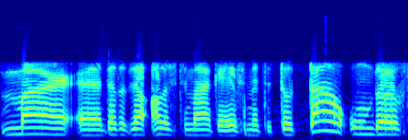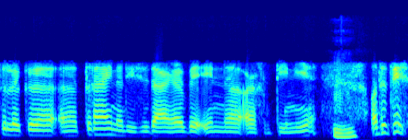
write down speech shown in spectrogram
Maar eh, dat het wel alles te maken heeft met de totaal ondeugdelijke eh, treinen die ze daar hebben in eh, Argentinië. Want het is,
